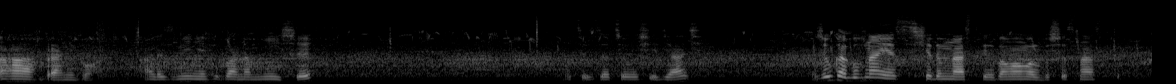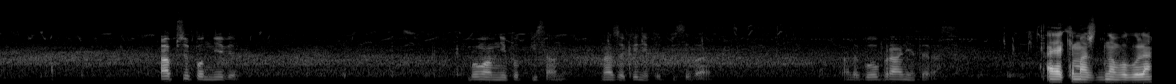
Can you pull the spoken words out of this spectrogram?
Aha, branie było. Ale zmienię chyba na mniejszy. Bo coś zaczęło się dziać. Żyłka główna jest 17, chyba mam albo 16. A przypon nie wiem. Bo mam niepodpisany. Na rzekę nie podpisywałem. Ale było branie teraz. A jakie masz dno w ogóle?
